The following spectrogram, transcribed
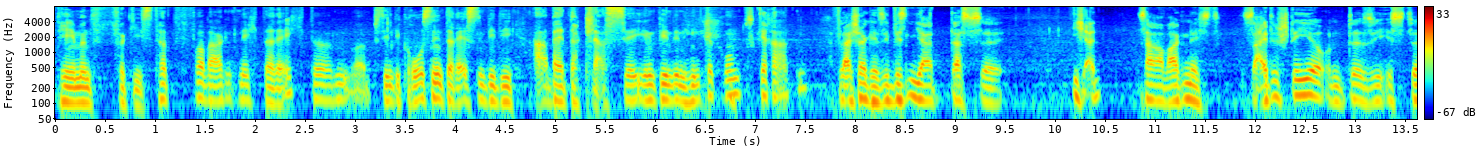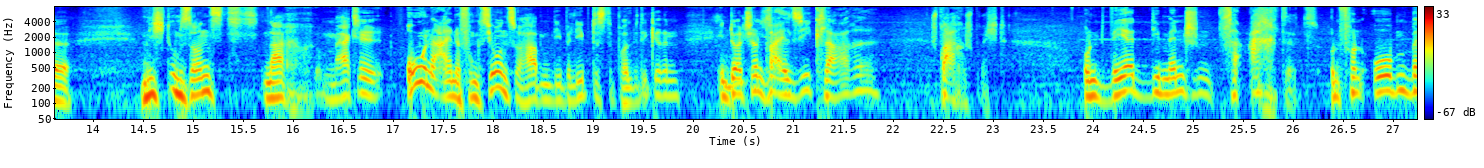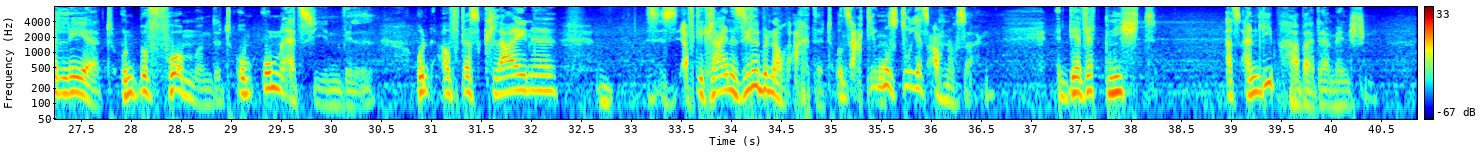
Themen vergisst. Hat Frau Wagenknecht da recht? Ähm, sind die großen Interessen wie die Arbeiterklasse irgendwie in den Hintergrund geraten? Herr Fleischager, Sie wissen ja, dass äh, ich an Sarah Wagenknechts Seite stehe und äh, sie ist äh, nicht umsonst nach Merkel ohne eine Funktion zu haben, die beliebteste Politikerin in Deutschland, weil sie klare Sprache spricht. Und wer die Menschen verachtet und von oben belehrt und bevormundet, um umerziehen will und auf das kleine, auf die kleine Silbe noch achtet und sagt, die musst du jetzt auch noch sagen, der wird nicht als ein Liebhaber der Menschen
